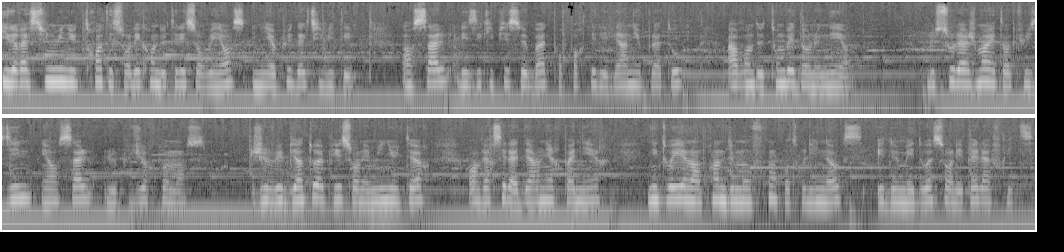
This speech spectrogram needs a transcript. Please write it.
Il reste une minute trente et sur l'écran de télésurveillance, il n'y a plus d'activité. En salle, les équipiers se battent pour porter les derniers plateaux avant de tomber dans le néant. Le soulagement est en cuisine et en salle, le plus dur commence. Je vais bientôt appuyer sur le minuteur, renverser la dernière panière, nettoyer l'empreinte de mon front contre l'inox et de mes doigts sur les pelles à frites.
